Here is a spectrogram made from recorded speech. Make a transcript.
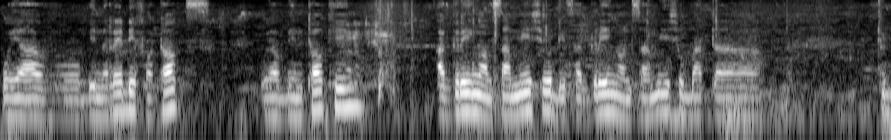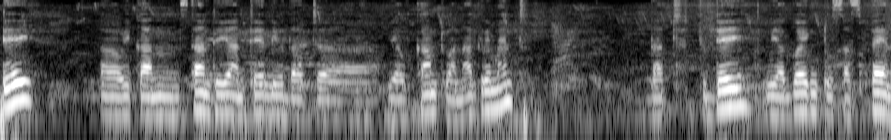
We have been ready for talks. We have been talking, agreeing on some issue, disagreeing on some issue, but uh, today uh, we can stand here and tell you that uh, we have come to an agreement that today we are going to suspend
